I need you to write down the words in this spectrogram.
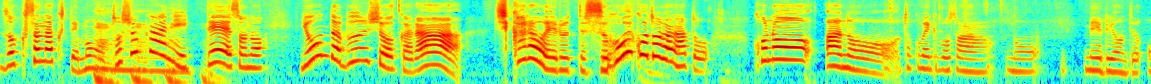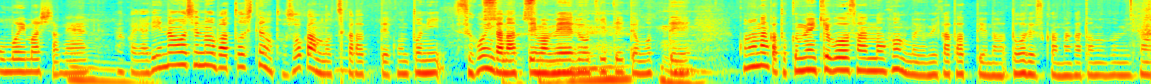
属さなくても図書館に行ってその読んだ文章から力を得るってすごいことだなと。このあの匿名希望さんのメール読んで思いましたね。なんかやり直しの場としての図書館の力って本当にすごいんだなって今メールを聞いていて思って。このなんか匿名希望さんの本の読み方っていうのはどうですか永田望さん。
